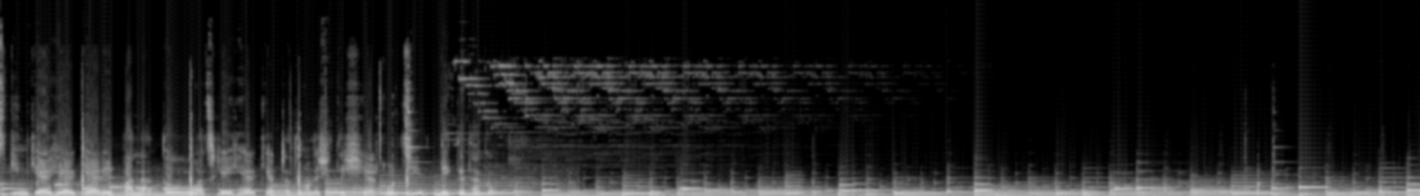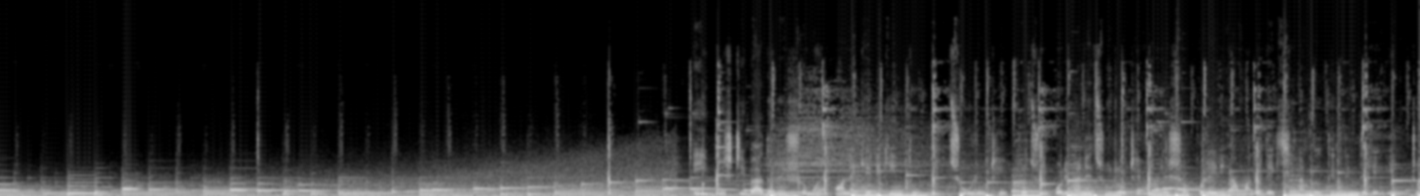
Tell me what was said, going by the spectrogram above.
স্কিন কেয়ার হেয়ার কেয়ারের পালা। তো আজকে হেয়ার কেয়ারটা তোমাদের সাথে শেয়ার করছি, দেখতে থাকো। বাদলের সময় অনেকেরই কিন্তু চুল ওঠে, প্রচুর পরিমাণে চুল ওঠে আমাদের সকলেরই। আমাদের দেখছিলাম দু, তিন দিন থেকে একটু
